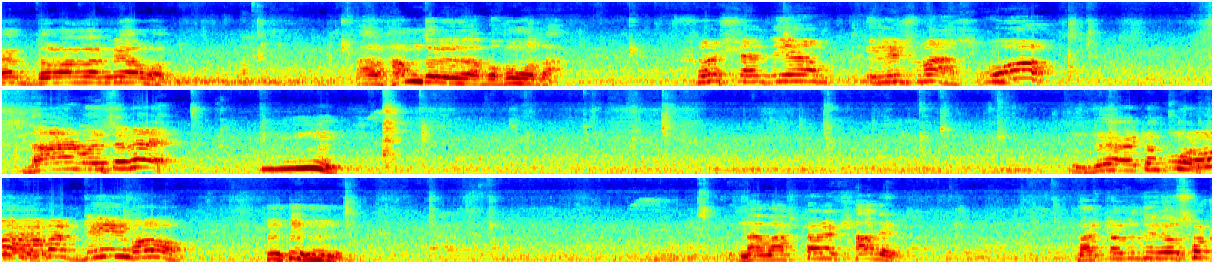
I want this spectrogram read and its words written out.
একদম আল্লাহর নিয়ামত আলহামদুলিল্লাহ বহুমতা সর্ষা দিয়া ইলিশ মাছ ও! দাঁড় হয়েছে রে! যে আইটেম করছে আবার ডিম ও! না মাছটা অনেক স্বাদের। মাছটা যদি ছোট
